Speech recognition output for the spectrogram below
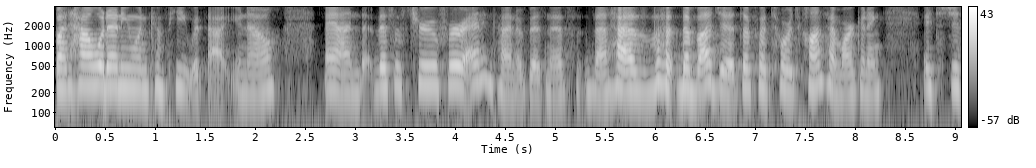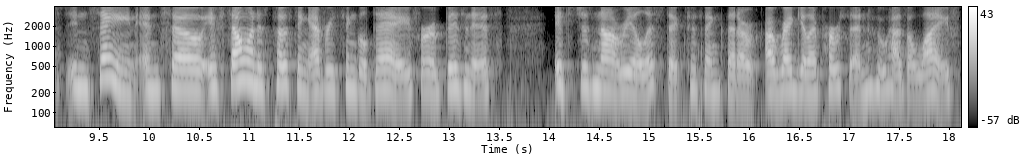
But how would anyone compete with that, you know? And this is true for any kind of business that has the, the budget to put towards content marketing. It's just insane. And so, if someone is posting every single day for a business, it's just not realistic to think that a, a regular person who has a life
